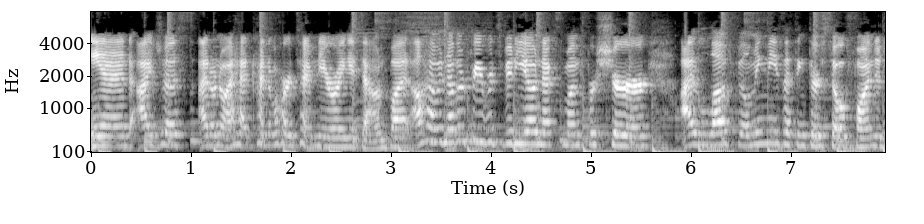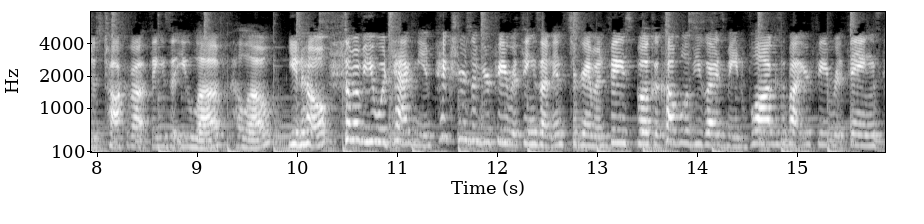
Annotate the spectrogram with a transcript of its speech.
and I just, I don't know, I had kind of a hard time narrowing it down, but I'll have another favorites video next month for sure. I love filming these. I think they're so fun to just talk about things that you love. Hello, you know? Some of you would tag me in pictures of your favorite things on Instagram and Facebook. A couple of you guys made vlogs about your favorite things.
